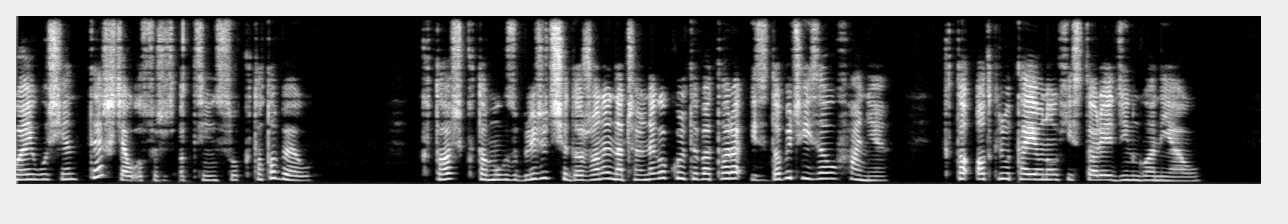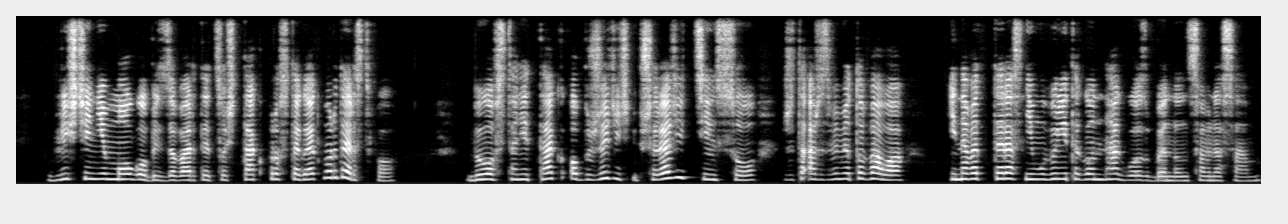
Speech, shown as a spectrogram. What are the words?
Wei Wuxian też chciał usłyszeć od Cinsu, kto to był. Ktoś, kto mógł zbliżyć się do żony naczelnego kultywatora i zdobyć jej zaufanie. kto odkrył tajemną historię Jin Guanyao. W liście nie mogło być zawarte coś tak prostego jak morderstwo. Było w stanie tak obrzydzić i przerazić Cinsu, że ta aż zwymiotowała i nawet teraz nie mówili tego na głos, będąc sam na sam.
